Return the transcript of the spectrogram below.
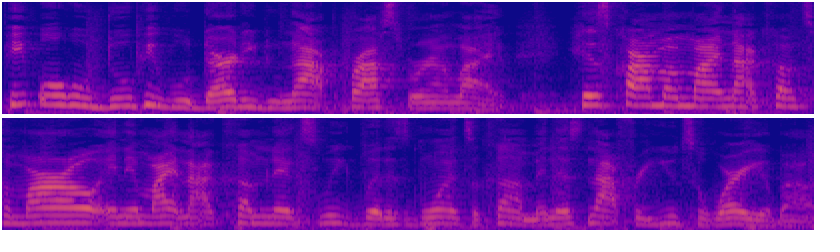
People who do people dirty do not prosper in life. His karma might not come tomorrow and it might not come next week, but it's going to come and it's not for you to worry about.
